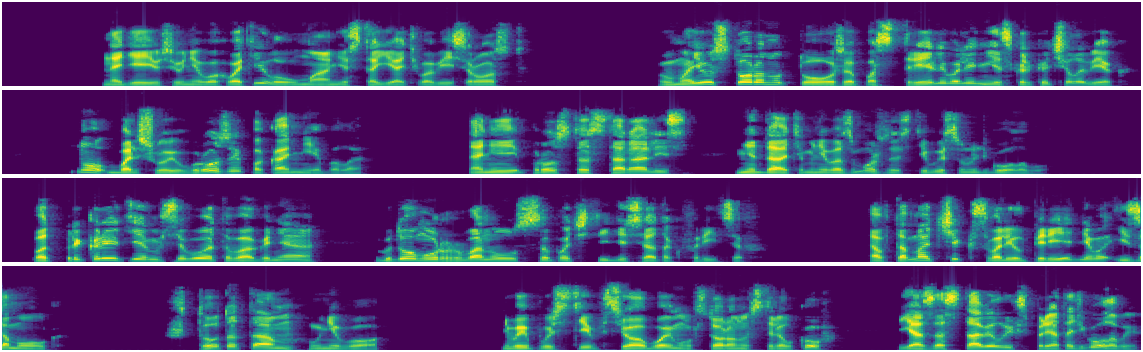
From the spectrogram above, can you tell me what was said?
Надеюсь, у него хватило ума не стоять во весь рост. В мою сторону тоже постреливали несколько человек, но большой угрозы пока не было. Они просто старались не дать мне возможности высунуть голову. Под прикрытием всего этого огня к дому рванулся почти десяток фрицев. Автоматчик свалил переднего и замолк. Что-то там у него. Выпустив всю обойму в сторону стрелков, я заставил их спрятать головы.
